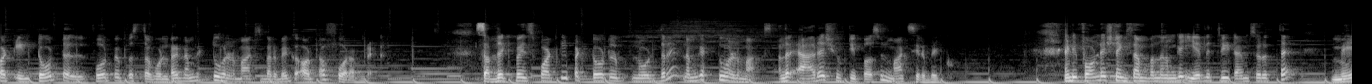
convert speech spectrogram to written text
but in total four papers ತಗೊಂಡ್ರೆ ನಮಗೆ ಟೂ ಹಂಡ್ರೆಡ್ ಮಾರ್ಕ್ಸ್ ಬರಬೇಕು out of four hundred subject wise forty but total ನೋಡಿದ್ರೆ ನಮಗೆ ಟೂ ಹಂಡ್ರೆಡ್ ಮಾರ್ಕ್ಸ್ ಅಂದ್ರೆ ಆವರೇಜ್ ಫಿಫ್ಟಿ ಪರ್ಸೆಂಟ್ ಮಾರ್ಕ್ಸ್ ಇರಬೇಕು. ಅಂಡ್ ಈ ಫೌಂಡೇಶನ್ ಎಕ್ಸಾಮ್ ಬಂದು ನಮಗೆ ಇಯರ್ಲಿ ತ್ರೀ ಟೈಮ್ಸ್ ಇರುತ್ತೆ ಮೇ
